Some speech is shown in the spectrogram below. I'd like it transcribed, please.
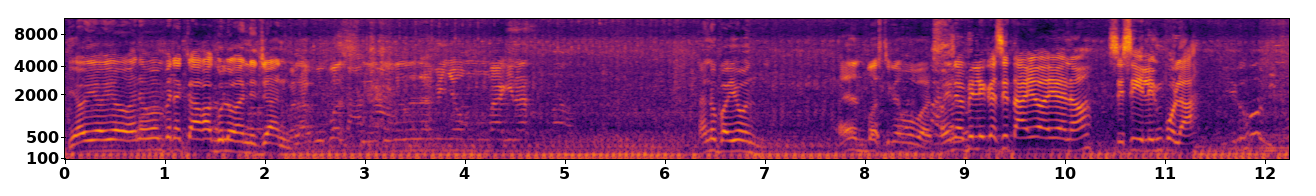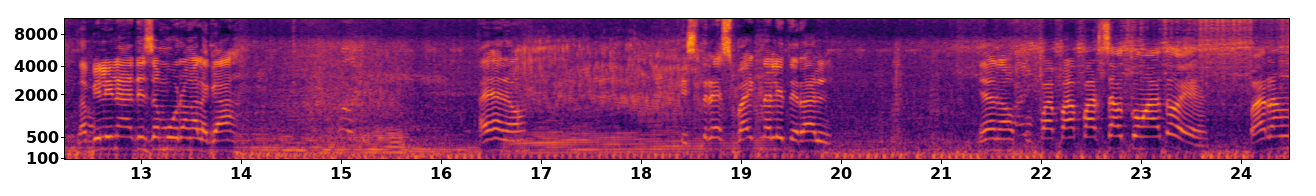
Yo, yo, yo. Ano man pinagkakaguluhan niyo dyan? Wala po boss, tingnan na namin yung makina. Ano ba yun? Ayan boss, tingnan mo boss. May nabili kasi tayo, ayan oh. Sisiling pula. Nabili natin sa murang halaga. Ayan oh. Stress bike na literal. Yan oh. Paparts out ko nga to eh. Parang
